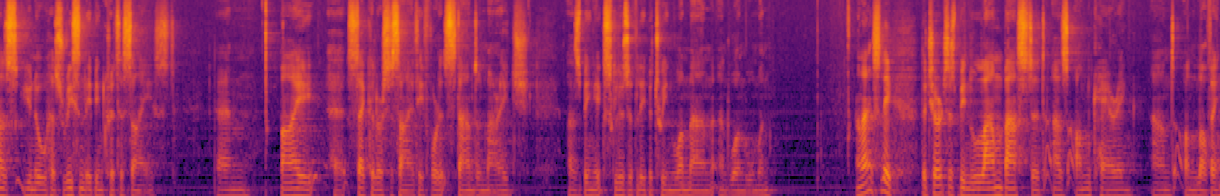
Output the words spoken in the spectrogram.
as you know, has recently been criticized um, by uh, secular society for its stand on marriage as being exclusively between one man and one woman. And actually, the church has been lambasted as uncaring and unloving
